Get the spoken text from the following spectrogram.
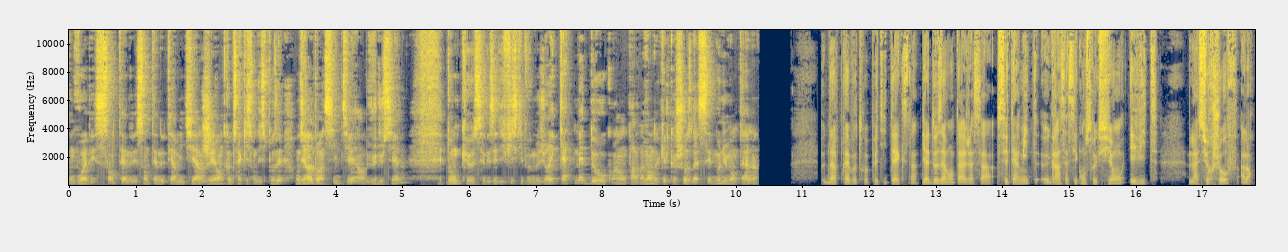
On voit des centaines et des centaines de termitières géantes comme ça qui sont disposées. On dirait un peu un cimetière vu du ciel. Donc euh, c'est des édifices qui peuvent mesurer 4 mètres de haut. Quoi. On parle vraiment de quelque chose d'assez monumental. D'après votre petit texte, il y a deux avantages à ça. Ces termites, euh, grâce à ces constructions, évitent la surchauffe. Alors,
